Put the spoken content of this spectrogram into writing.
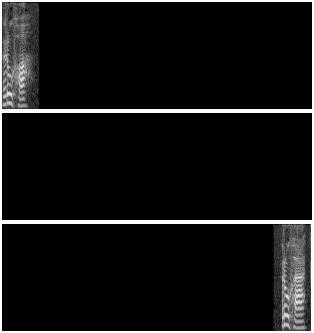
Ruha. Ruhák.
